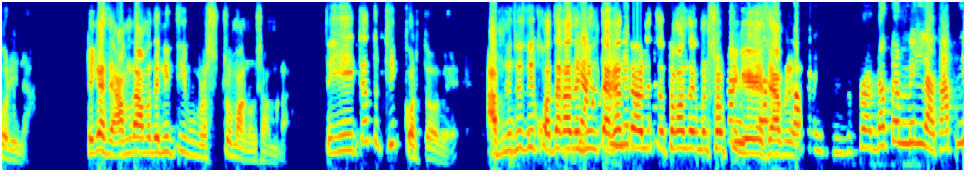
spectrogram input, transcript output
করি না। ঠিক আছে? আমরা আমাদের নীতিভ্রষ্ট মানুষ আমরা। তো এইটা তো ঠিক করতে হবে। আপনি যদি কথা কাজে মিল থাকেন তাহলে তো তখন দেখবেন সব ঠিক হয়ে গেছে আপনি ডক্টর মিল্লাত আপনি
